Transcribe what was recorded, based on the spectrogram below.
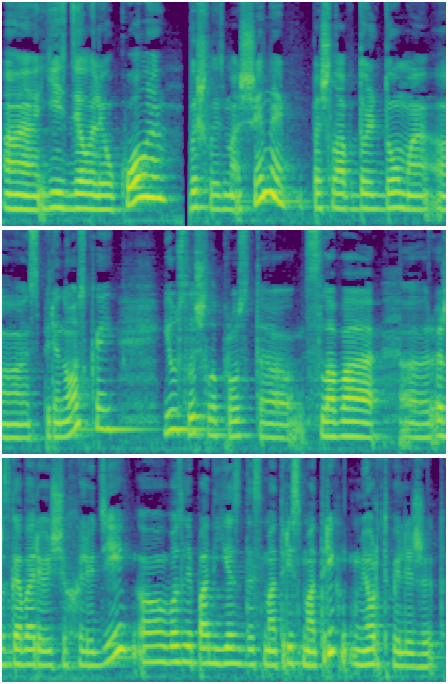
э, ей сделали уколы. Вышла из машины, пошла вдоль дома э, с переноской и услышала просто слова э, разговаривающих людей э, возле подъезда «Смотри, смотри, мертвый лежит».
